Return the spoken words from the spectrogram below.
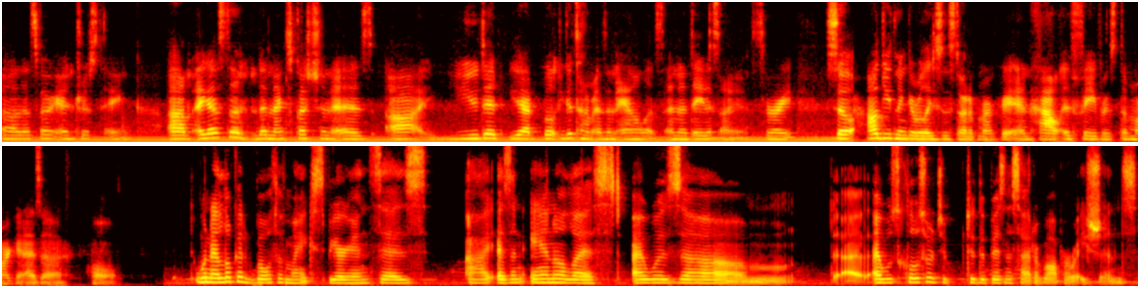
uh, that's very interesting. Um, I guess the, the next question is uh, you did you had built your time as an analyst and a data science, right? So how do you think it relates to the startup market and how it favors the market as a whole? When I look at both of my experiences, I, as an analyst, I was um, I was closer to, to the business side of operations.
